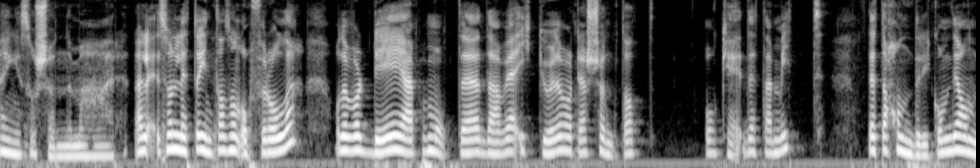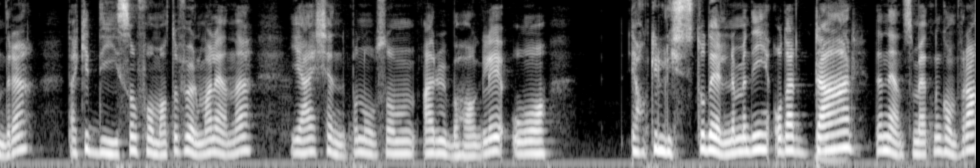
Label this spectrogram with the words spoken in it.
det er ingen som skjønner meg her. Det er sånn lett å innta en sånn offerrolle. Og det var det jeg på en måte Der hvor jeg ikke gjorde det, var at jeg skjønte at ok, dette er mitt. Dette handler ikke om de andre. Det er ikke de som får meg til å føle meg alene. Jeg kjenner på noe som er ubehagelig, og jeg har ikke lyst til å dele det med de. Og det er der den ensomheten kommer fra.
